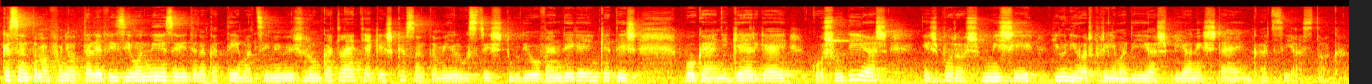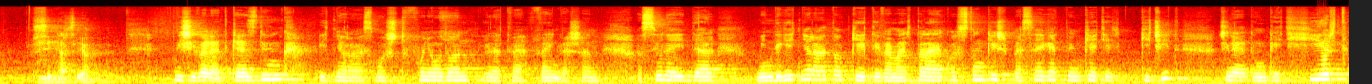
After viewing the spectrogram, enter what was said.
Köszöntöm a Fonyó Televízió nézőit, önök a Téma című műsorunkat látják, és köszöntöm illusztris stúdió vendégeinket is, Bogányi Gergely, Kossuth Díjas, és Boros Misi, junior prima díjas pianistáinkat. Sziasztok! Szia! Szia. Misi, veled kezdünk. Itt nyaralsz most Fonyódon, illetve Fenyvesen a szüleiddel. Mindig itt nyaraltok, két éve már találkoztunk is, beszélgettünk egy, egy kicsit, csináltunk egy hírt,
